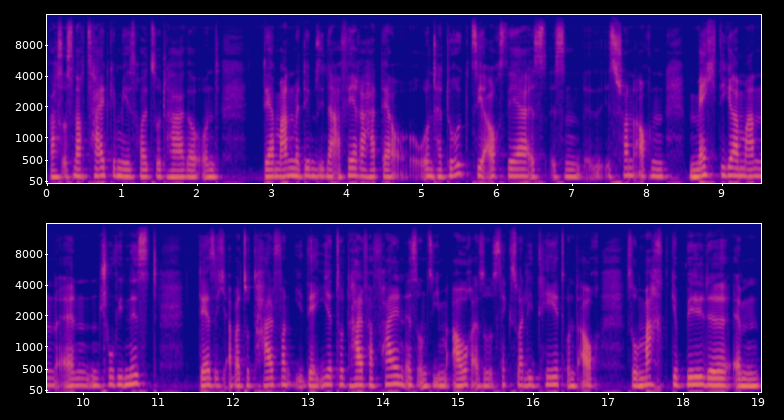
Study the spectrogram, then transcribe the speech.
was ist noch zeitgemäß heutzutage und der Mann, mit dem sie eine Affäre hat, der unterdrückt sie auch sehr, ist, ist, ein, ist schon auch ein mächtiger Mann, ein Chauvinist, der sich aber total von, der ihr total verfallen ist und sie ihm auch, also Sexualität und auch so Machtgebilde ähm,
